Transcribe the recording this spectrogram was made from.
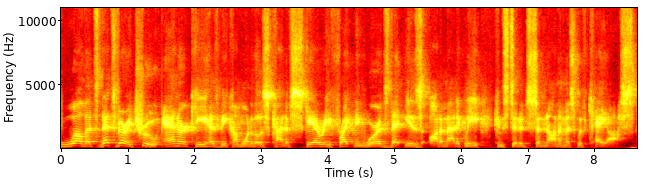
Well, that's that's very true. Anarchy has become one of those kind of scary, frightening words that is automatically considered synonymous with chaos.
